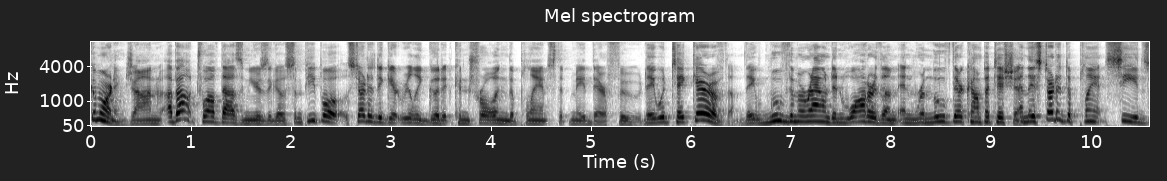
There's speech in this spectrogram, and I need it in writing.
Good morning, John. About 12,000 years ago, some people started to get really good at controlling the plants that made their food. They would take care of them. They move them around and water them and remove their competition. And they started to plant seeds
